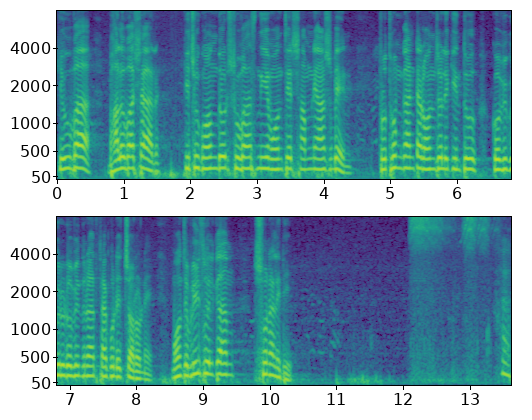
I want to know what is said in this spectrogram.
কেউ বা ভালোবাসার কিছু গন্ধর সুবাস নিয়ে মঞ্চের সামনে আসবেন প্রথম গানটার অঞ্জলি কিন্তু কবিগুরু রবীন্দ্রনাথ ঠাকুরের চরণে মঞ্চে প্লিজ ওয়েলকাম সোনালিদি হ্যাঁ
